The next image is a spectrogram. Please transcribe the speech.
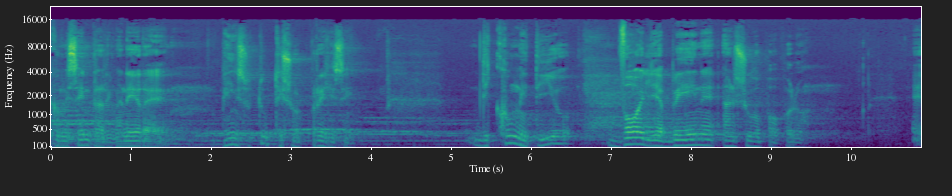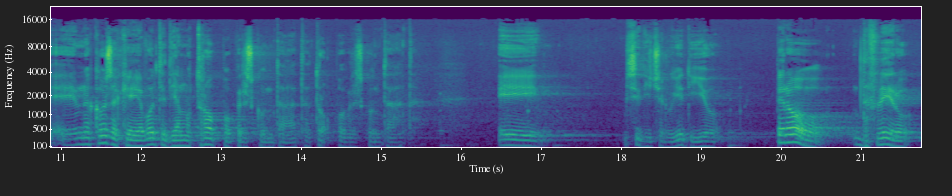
come sempre a rimanere, penso, tutti sorpresi di come Dio voglia bene al suo popolo. È una cosa che a volte diamo troppo per scontata, troppo per scontata. E si dice lui è Dio, però davvero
